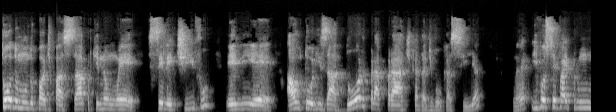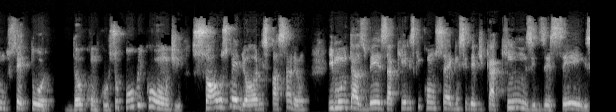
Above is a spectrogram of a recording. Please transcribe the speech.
todo mundo pode passar porque não é seletivo, ele é autorizador para a prática da advocacia, né? e você vai para um setor do concurso público, onde só os melhores passarão. E muitas vezes aqueles que conseguem se dedicar 15, 16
